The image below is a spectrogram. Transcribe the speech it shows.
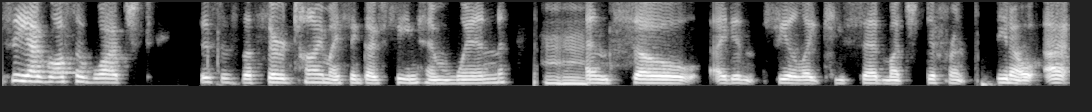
see, I've also watched. This is the third time I think I've seen him win, hmm and so I didn't feel like he said much different. You know, I,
